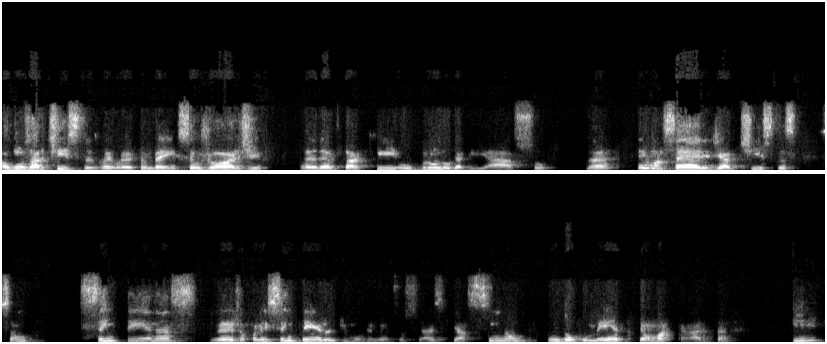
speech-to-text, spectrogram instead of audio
alguns artistas é, também, Seu Jorge é, deve estar aqui, o Bruno Gagliasso, né? tem uma série de artistas, são centenas, veja, eu falei centenas de movimentos sociais que assinam um documento, que é uma carta, que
